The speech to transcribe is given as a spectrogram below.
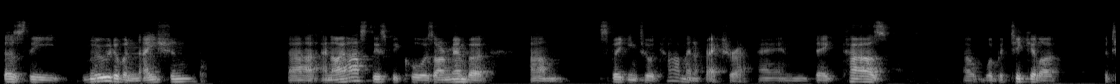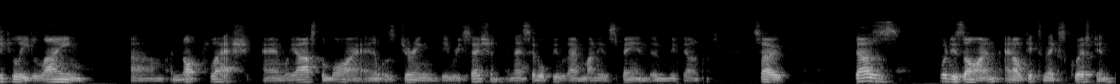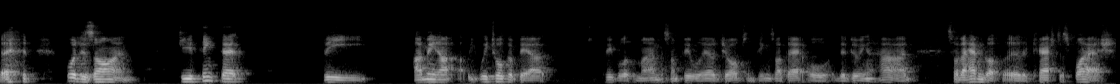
does the mood of a nation? Uh, and I ask this because I remember um, speaking to a car manufacturer, and their cars uh, were particular, particularly lame um, and not flash. And we asked them why, and it was during the recession. And they said, "Well, people don't have money to spend, and we don't." So, does for design, and I'll get to the next question, but for design, do you think that the, I mean, I, we talk about people at the moment, some people out of jobs and things like that, or they're doing it hard, so they haven't got the, the cash to splash.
